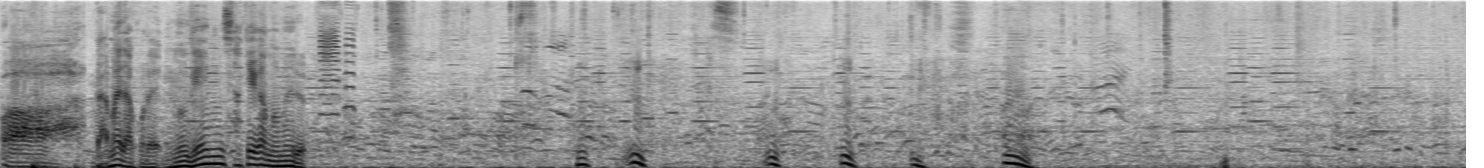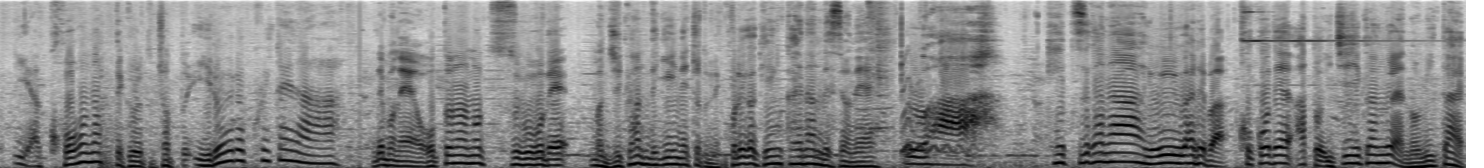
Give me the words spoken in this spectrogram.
ああダメだこれ。無限に酒が飲める。うん。うん。うん。うん。うん。うん。いやこうなってくるとちょっといろいろ食いたいな。でもね大人の都合で、まあ、時間的にねちょっとねこれが限界なんですよね。うわー。ケツがな余裕があればここであと1時間ぐらい飲みたい。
